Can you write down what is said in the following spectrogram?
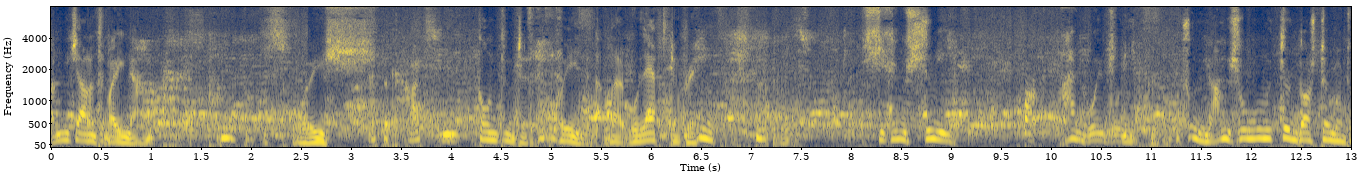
আমি জানাতে পারি না। ওই কম্পিউটার, ওই আপনার ল্যাপটপে, সেখানে শুনি। আর বই পড়ি শুনি, আমি সৌমিত্র দশটার মতো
